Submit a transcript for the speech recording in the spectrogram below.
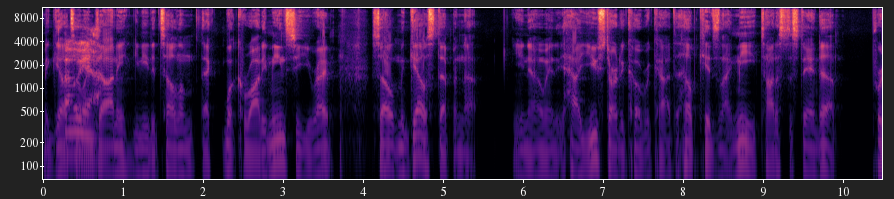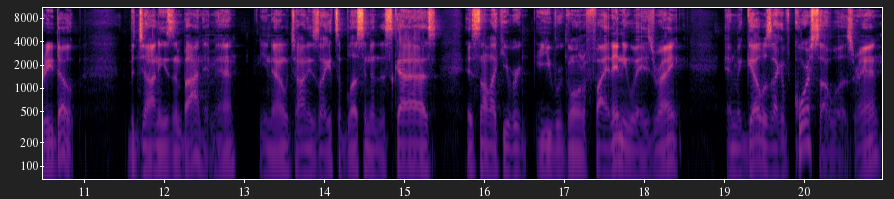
Miguel Oh, telling yeah. Johnny, you need to tell him that what karate means to you, right? So Miguel stepping up, you know, and how you started Cobra Kai to help kids like me, taught us to stand up. Pretty dope. But Johnny isn't buying it, man. You know, Johnny's like, it's a blessing in disguise. It's not like you were you were going to fight anyways, right? And Miguel was like, Of course I was, man.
